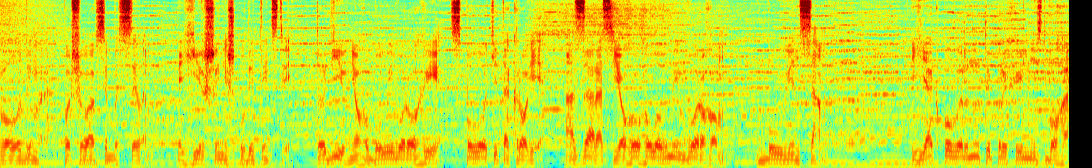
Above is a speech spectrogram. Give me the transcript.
Володимир почувався безсилим, гірше, ніж у дитинстві. Тоді в нього були вороги з плоті та крові, а зараз його головним ворогом був він сам. Як повернути прихильність Бога,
